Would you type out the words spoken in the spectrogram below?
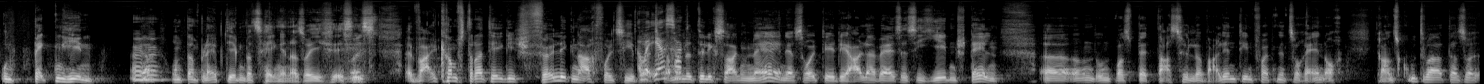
und becken hin. Ja, mhm. und dann bleibt irgendwas hängen. Also ich, es ist wahlkampfstrategisch völlig nachvollziehbar. Aber er kann man natürlich sagen, nein, er sollte idealerweise sich jeden stellen. Äh, und, und was bei Tassilo Valentin fällt mir jetzt auch ein, auch ganz gut war, dass er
